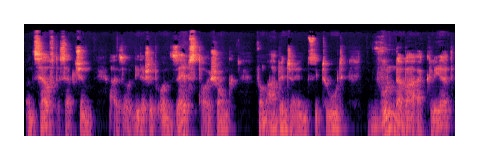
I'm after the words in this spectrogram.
und Self-Deception, also Leadership und Selbsttäuschung vom Abinger Institut. Wunderbar erklärt,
